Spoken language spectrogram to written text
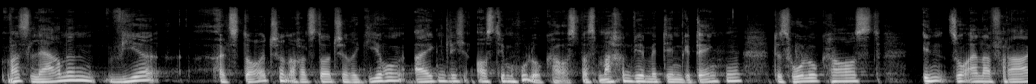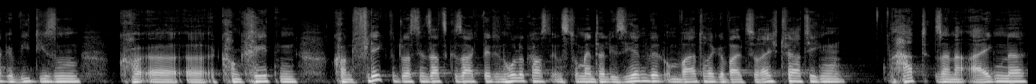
was lernen wir als Deutsche und auch als deutsche Regierung eigentlich aus dem Holocaust? Was machen wir mit dem Gedenken des Holocaust in so einer Frage wie diesem äh, äh, konkreten Konflikt. Und du hast den Satz gesagt, wer den Holocaust instrumentalisieren will, um weitere Gewalt zu rechtfertigen, hat seine eigene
